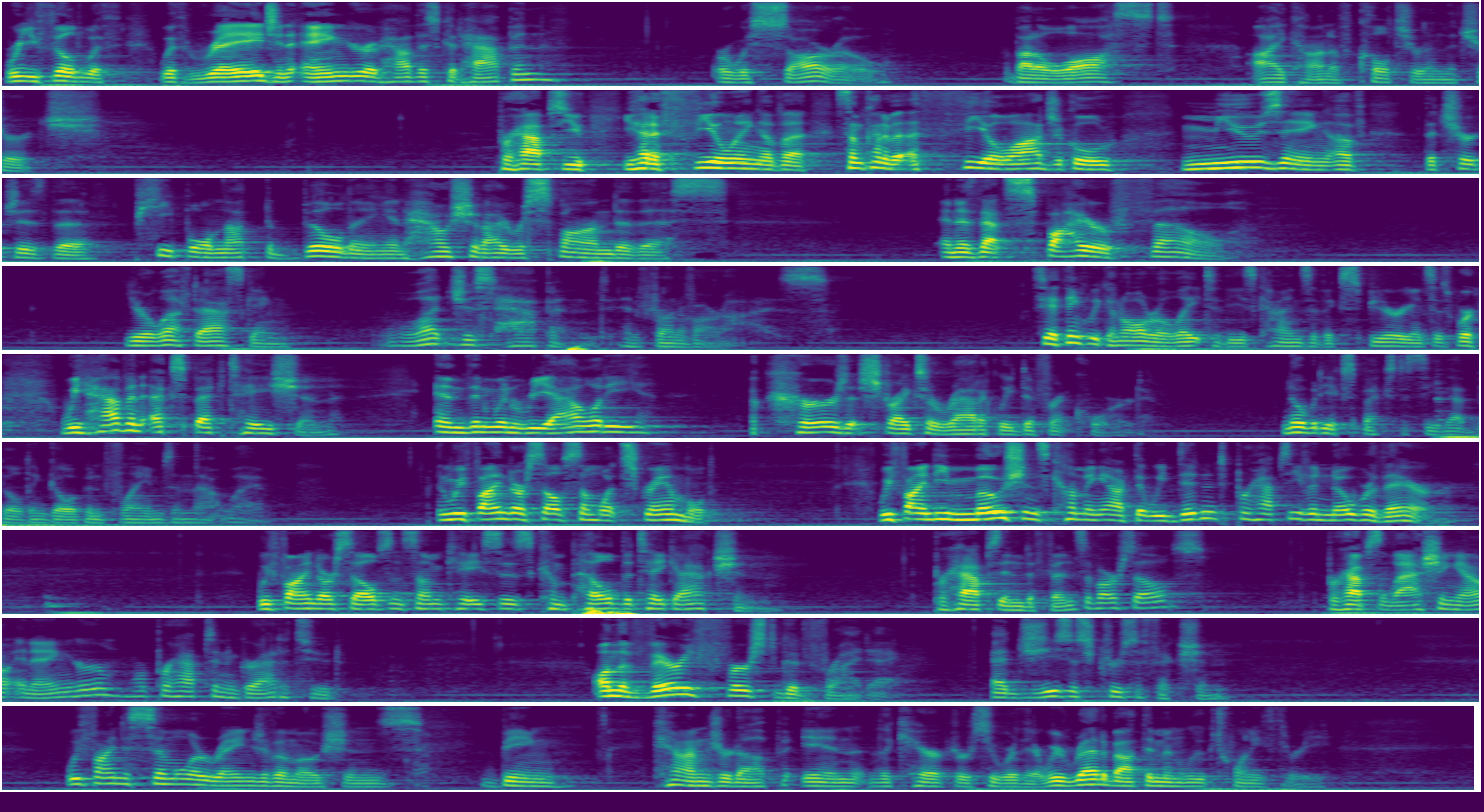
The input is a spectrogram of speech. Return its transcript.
Were you filled with, with rage and anger at how this could happen? Or with sorrow about a lost icon of culture in the church? Perhaps you, you had a feeling of a, some kind of a, theological musing of the church is the people, not the building, and how should I respond to this? And as that spire fell, you're left asking, what just happened in front of our eyes? See, I think we can all relate to these kinds of experiences where we have an expectation, and then when reality occurs, it strikes a radically different chord. Nobody expects to see that building go up in flames in that way. And we find ourselves somewhat scrambled. We find emotions coming out that we didn't perhaps even know were there. We find ourselves, in some cases, compelled to take action, perhaps in defense of ourselves, perhaps lashing out in anger, or perhaps in gratitude. On the very first Good Friday, at Jesus' crucifixion, we find a similar range of emotions being conjured up in the characters who were there. We read about them in Luke 23.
